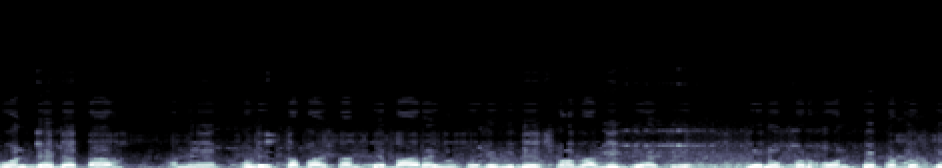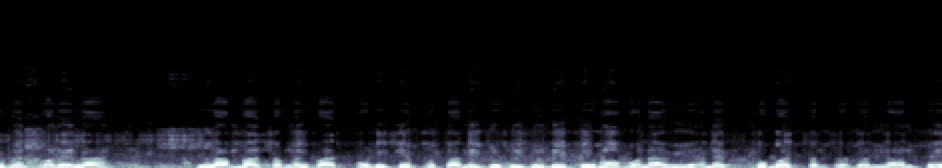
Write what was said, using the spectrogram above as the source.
વોન્ટેડ હતા અને પોલીસ તપાસ અંતે બહાર આવ્યું છે કે વિદેશમાં ભાગી ગયા છે. એનું પણ ઓન પેપર ડોક્યુમેન્ટ મળેલા. લાંબા સમય બાદ પોલીસે પોતાની જુદી જુદી ટીમો બનાવી અને ખૂબ જ સંશોધનના અંતે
